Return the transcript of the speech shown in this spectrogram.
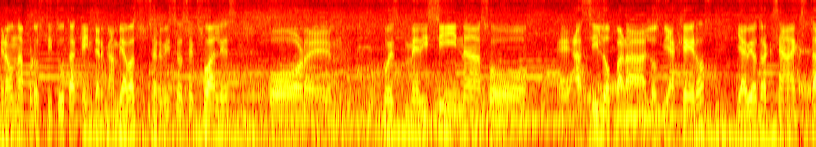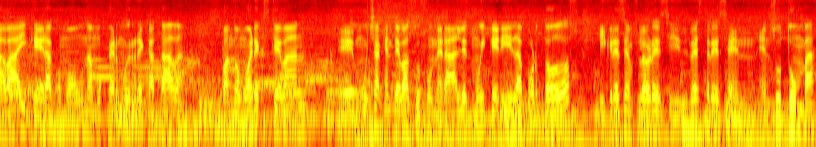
era una prostituta que intercambiaba sus servicios sexuales por eh, pues medicinas o eh, asilo para los viajeros, y había otra que se llamaba Extabay, que era como una mujer muy recatada. Cuando muere Exqueban, eh, mucha gente va a su funeral, es muy querida por todos y crecen flores silvestres en, en su tumba.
